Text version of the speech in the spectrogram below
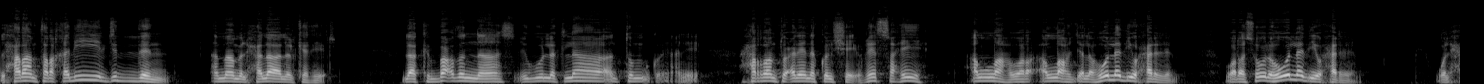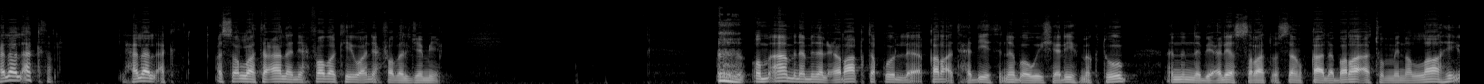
الحرام ترى قليل جدا أمام الحلال الكثير. لكن بعض الناس يقول لك لا أنتم يعني حرمتوا علينا كل شيء. غير صحيح. الله ور... الله جل هو الذي يحرم ورسوله هو الذي يحرم. والحلال أكثر. الحلال أكثر. أسأل الله تعالى أن يحفظك وأن يحفظ الجميع. أم آمنة من العراق تقول قرأت حديث نبوي شريف مكتوب أن النبي عليه الصلاة والسلام قال براءة من الله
